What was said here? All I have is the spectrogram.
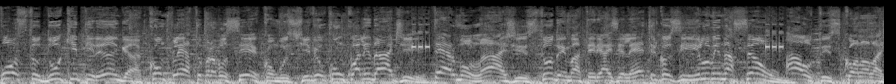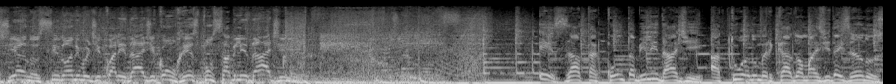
Posto Duque Piranga, completo para você, combustível com qualidade. Termolages, tudo em materiais elétricos e iluminação. Auto Escola Lagiano, sinônimo de qualidade com responsabilidade. Exata Contabilidade. Atua no mercado há mais de 10 anos,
